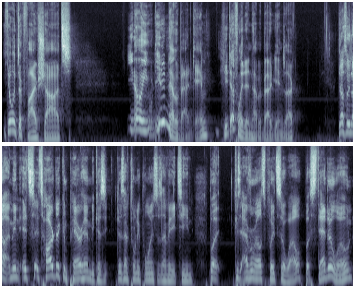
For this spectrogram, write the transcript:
he only took five shots. You know, he, he didn't have a bad game. He definitely didn't have a bad game, Zach. Definitely not. I mean, it's it's hard to compare him because he doesn't have 20 points, doesn't have 18, but because everyone else played so well. But standing alone,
